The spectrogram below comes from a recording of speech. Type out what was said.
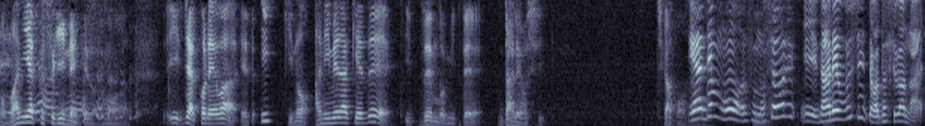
もうマニアックすぎんねんけど、もじゃあこれは、えっと、一期のアニメだけでい全部見て、誰推し？近くいやでもその正直誰も知って私はない。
